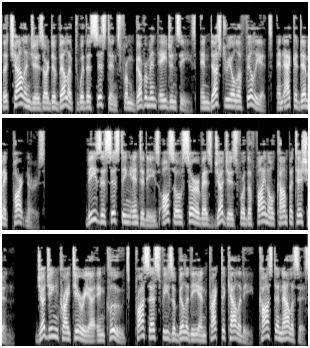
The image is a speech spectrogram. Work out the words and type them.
the challenges are developed with assistance from government agencies, industrial affiliates, and academic partners. These assisting entities also serve as judges for the final competition. Judging criteria includes, process feasibility and practicality, cost analysis,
